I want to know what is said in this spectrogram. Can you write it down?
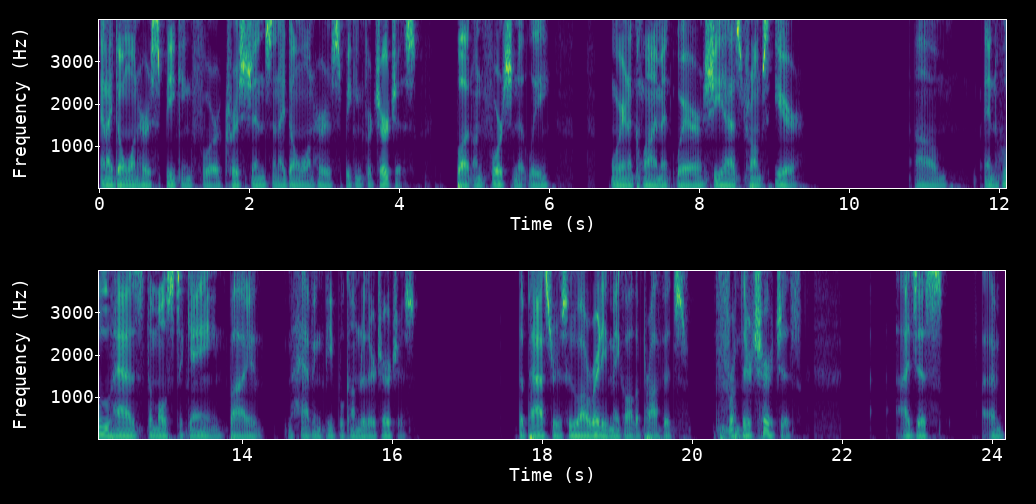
and I don't want her speaking for Christians, and I don't want her speaking for churches. But unfortunately, we're in a climate where she has Trump's ear. Um, and who has the most to gain by having people come to their churches? The pastors who already make all the profits from their churches. I just, I'm,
